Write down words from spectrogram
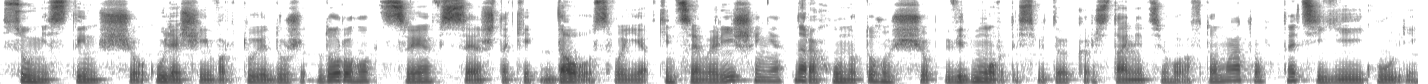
сумі з тим, що куля ще й вартує дуже дорого, це все ж таки дало своє кінцеве рішення на рахунок того, щоб відмовитись від використання цього автомату та цієї кулі,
